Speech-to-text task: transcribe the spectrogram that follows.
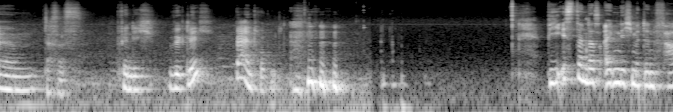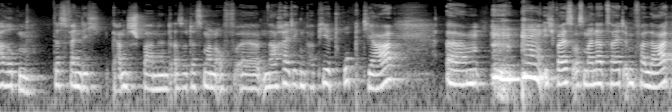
Ähm, das ist, finde ich, wirklich beeindruckend. Wie ist denn das eigentlich mit den Farben? Das fände ich ganz spannend. Also, dass man auf äh, nachhaltigem Papier druckt, ja. Ähm, ich weiß aus meiner Zeit im Verlag,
